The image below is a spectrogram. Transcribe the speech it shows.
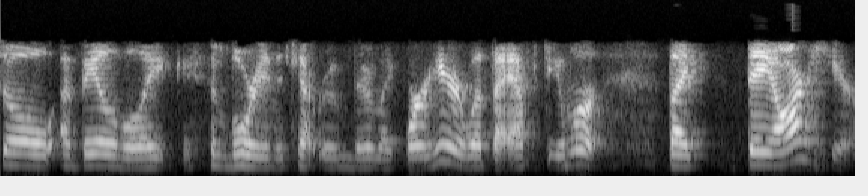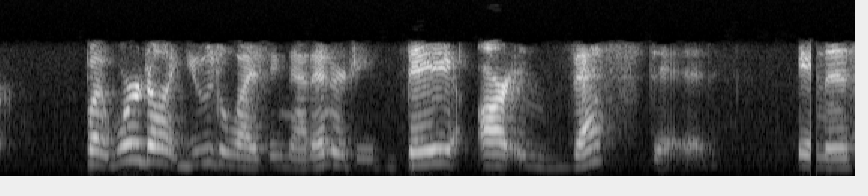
so available. Like Lori in the chat room, they're like, "We're here. What the f do you want?" Like they are here, but we're not utilizing that energy. They are invested in this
